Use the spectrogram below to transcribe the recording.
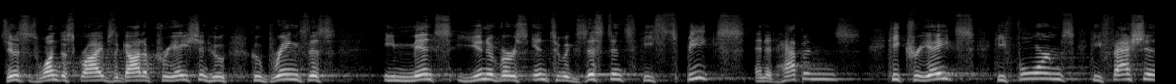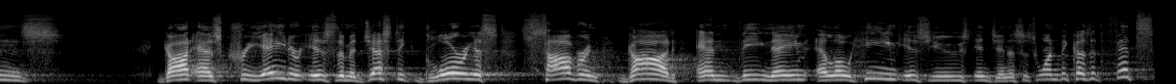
Genesis 1 describes the God of creation who, who brings this immense universe into existence. He speaks and it happens. He creates, He forms, He fashions. God, as creator, is the majestic, glorious, sovereign God, and the name Elohim is used in Genesis 1 because it fits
